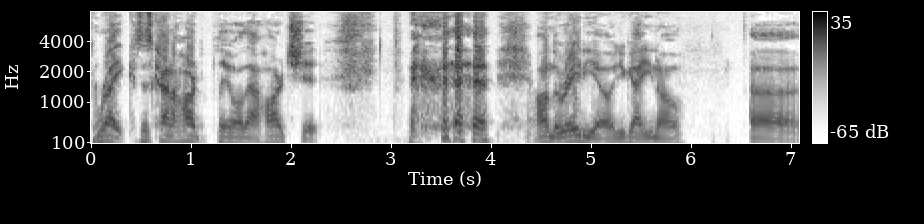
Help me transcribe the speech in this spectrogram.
Right, because it's kind of hard to play all that hard shit on the radio. You got, you know, uh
